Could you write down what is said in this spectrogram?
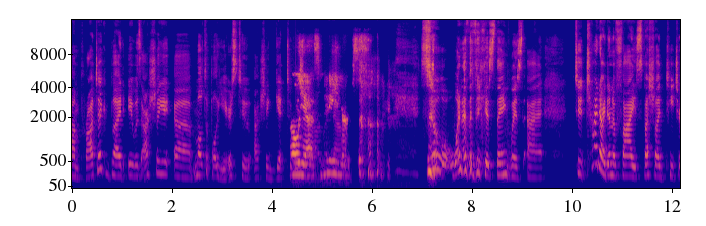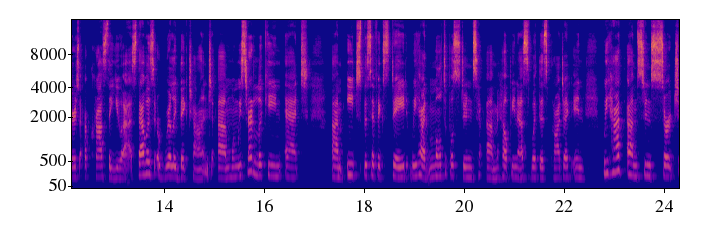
um, project, but it was actually uh, multiple years to actually get to. Oh yes, many right years. so one of the biggest thing was uh, to try to identify special ed teachers across the U.S. That was a really big challenge. Um, when we started looking at um, each specific state. We had multiple students um, helping us with this project, and we had um, students search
